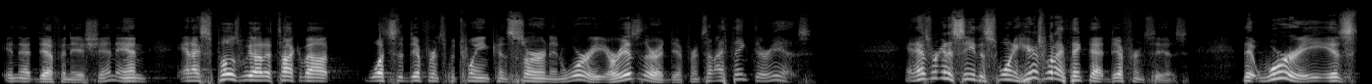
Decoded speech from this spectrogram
in that definition. And, and I suppose we ought to talk about what's the difference between concern and worry, or is there a difference? And I think there is. And as we're going to see this morning, here's what I think that difference is that worry is,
